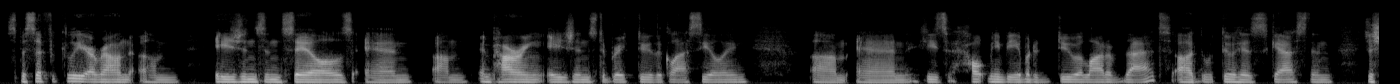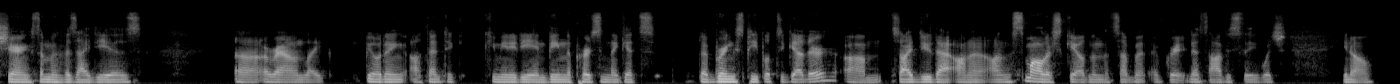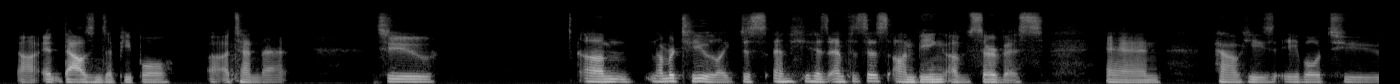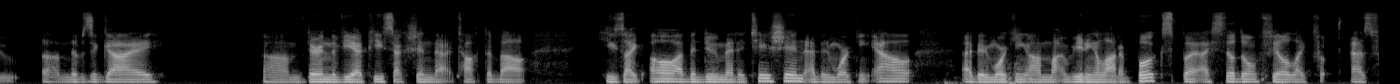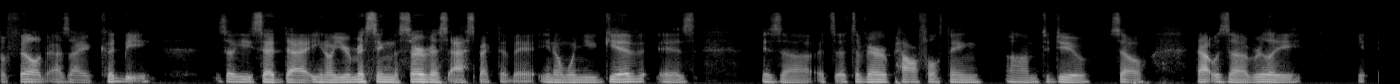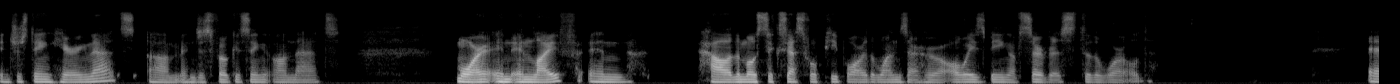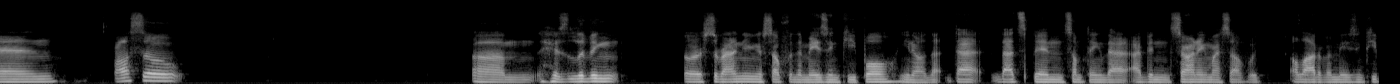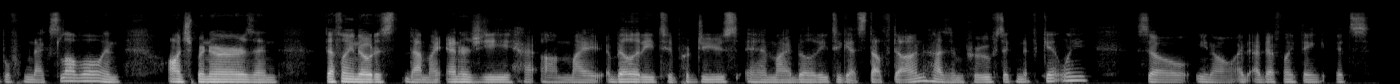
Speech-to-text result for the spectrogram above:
specifically around um, Asians in sales and um, empowering Asians to break through the glass ceiling. Um, and he's helped me be able to do a lot of that uh, through his guests and just sharing some of his ideas uh, around like building authentic community and being the person that gets that brings people together. Um, so I do that on a on a smaller scale than the Summit of Greatness, obviously, which you know, uh, and thousands of people uh, attend that. To um, number two, like just and his emphasis on being of service and how he's able to. Um, there was a guy um, during the VIP section that talked about. He's like, "Oh, I've been doing meditation. I've been working out. I've been working on my, reading a lot of books, but I still don't feel like f- as fulfilled as I could be." So he said that you know you're missing the service aspect of it. You know, when you give is is a it's it's a very powerful thing um, to do. So that was a uh, really interesting hearing that um, and just focusing on that more in in life and how the most successful people are the ones that are always being of service to the world. And also um, his living or surrounding yourself with amazing people you know that that that's been something that i've been surrounding myself with a lot of amazing people from next level and entrepreneurs and definitely noticed that my energy um, my ability to produce and my ability to get stuff done has improved significantly. So you know i, I definitely think it's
